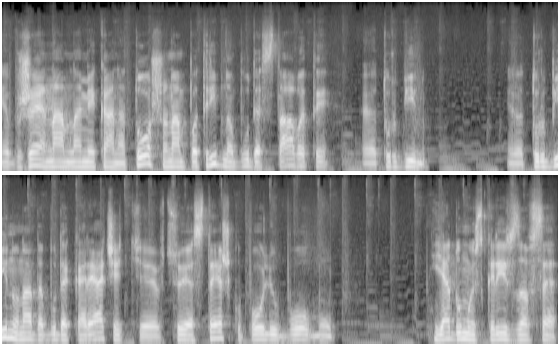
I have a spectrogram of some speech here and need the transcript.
вже нам наміка на те, що нам потрібно буде ставити е, турбіну. Е, турбіну треба буде карячити в цю СТ-шку по-любому. Я думаю, скоріш за все,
